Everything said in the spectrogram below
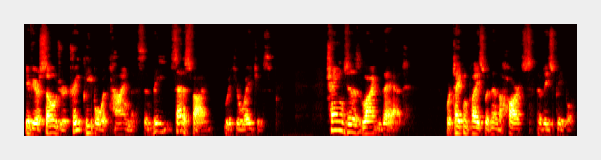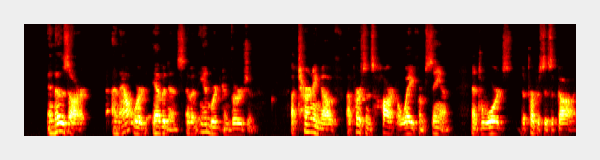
If you're a soldier, treat people with kindness and be satisfied with your wages. Changes like that were taking place within the hearts of these people. And those are an outward evidence of an inward conversion, a turning of a person's heart away from sin and towards the purposes of God.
